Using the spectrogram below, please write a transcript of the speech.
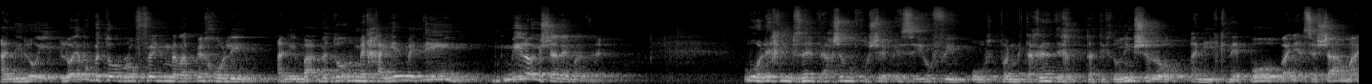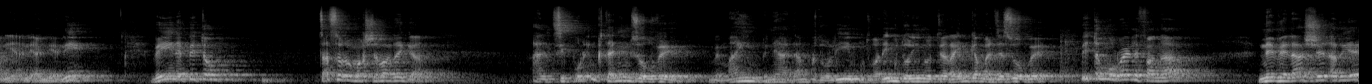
אני לא, לא אבוא בתור רופא מרפא חולים, אני בא בתור מחיה מתים. מי לא ישלם על זה? הוא הולך עם זה, ועכשיו הוא חושב, איזה יופי, הוא כבר מתכנן את התכנונים שלו, אני אקנה פה, ואני אעשה שם, אני, אני, אני, אני. והנה פתאום, צצה לו מחשבה, רגע, על ציפורים קטנים זה עובד, ומה עם בני אדם גדולים, ודברים גדולים יותר, האם גם על זה זה עובד? פתאום הוא רואה לפניו נבלה של אריה.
